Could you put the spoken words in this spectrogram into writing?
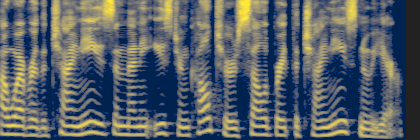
However, the Chinese and many Eastern cultures celebrate the Chinese New Year.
